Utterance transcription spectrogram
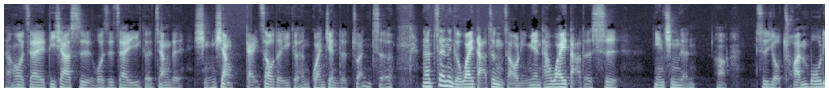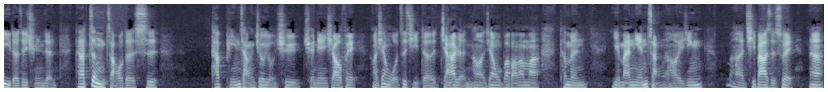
然后在地下室或是在一个这样的形象改造的一个很关键的转折。那在那个歪打正着里面，他歪打的是年轻人啊。是有传播力的这群人，他正着的是，他平常就有去全联消费啊，像我自己的家人哈，像我爸爸妈妈，他们也蛮年长的哈，已经啊七八十岁，那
